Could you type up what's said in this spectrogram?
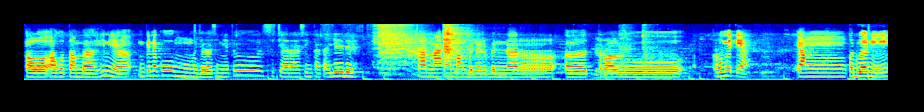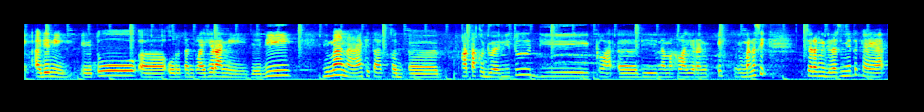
kalau aku tambahin ya mungkin aku ngejelasinnya tuh secara singkat aja deh. Karena emang bener-bener eh, terlalu rumit ya. Yang kedua nih ada nih yaitu eh, urutan kelahiran nih. Jadi di mana kita ke, eh, kata kedua ini tuh di eh, di nama kelahiran ih gimana sih cara ngejelasinnya tuh kayak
